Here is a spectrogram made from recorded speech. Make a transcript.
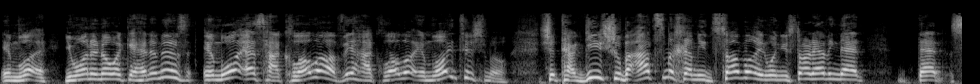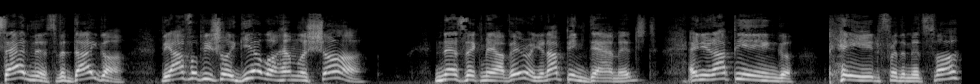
You want to know what Gehenna is? Imlo es haklala, vi haklala, imlo tishmu. Shetagishu ba'atzmechem yitzava, and when you start having that that sadness, v'daiga, v'afa pishoigia lohem l'shah, nezek me'avera, you're not being damaged, and you're not being paid for the mitzvah,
